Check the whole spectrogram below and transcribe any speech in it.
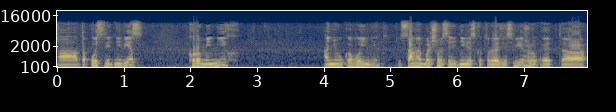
А такой средний вес, кроме них, а ни у кого и нет. То есть самый большой средний вес, который я здесь вижу, это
